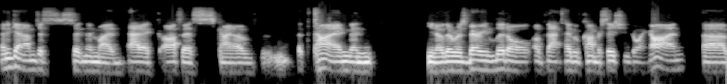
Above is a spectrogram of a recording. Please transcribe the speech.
and again I'm just sitting in my attic office kind of at the time and you know there was very little of that type of conversation going on uh,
